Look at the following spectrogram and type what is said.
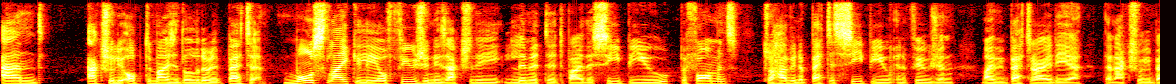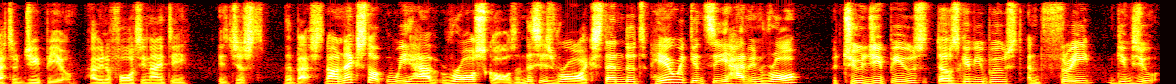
and actually optimize it a little bit better. Most likely your Fusion is actually limited by the CPU performance, so having a better CPU in Fusion might be a better idea than actually better GPU. Having a 4090 is just the best. Now next up we have raw scores and this is raw extended. Here we can see having raw, two GPUs does give you boost and three gives you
